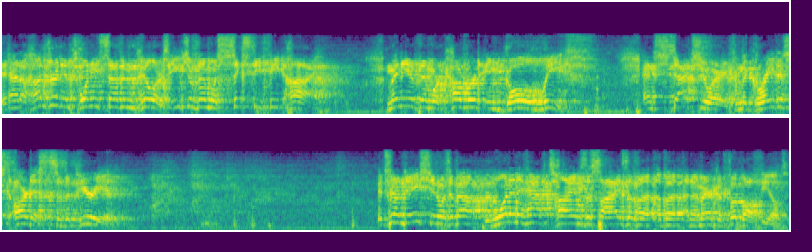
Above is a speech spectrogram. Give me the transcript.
It had 127 pillars. Each of them was 60 feet high. Many of them were covered in gold leaf and statuary from the greatest artists of the period. Its foundation was about one and a half times the size of, a, of a, an American football field.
